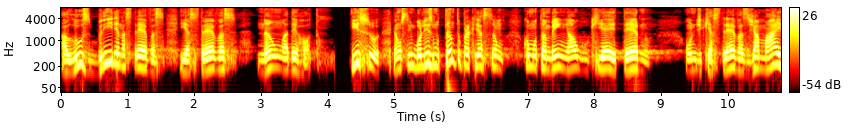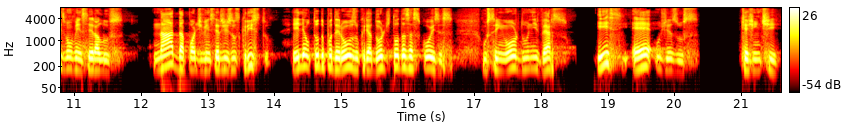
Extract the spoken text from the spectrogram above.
A luz brilha nas trevas e as trevas não a derrotam. Isso é um simbolismo tanto para a criação, como também algo que é eterno, onde que as trevas jamais vão vencer a luz. Nada pode vencer Jesus Cristo. Ele é o Todo-Poderoso, o Criador de todas as coisas, o Senhor do universo. Esse é o Jesus que a gente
